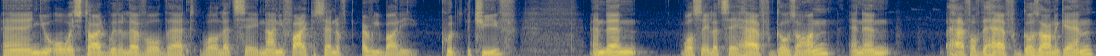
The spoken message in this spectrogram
And you always start with a level that, well, let's say 95% of everybody could achieve. And then, well, say, let's say half goes on, and then half of the half goes on again.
